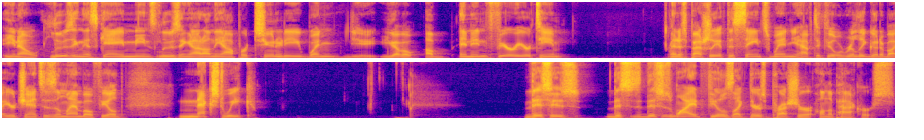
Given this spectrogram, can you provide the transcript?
you know losing this game means losing out on the opportunity when you, you have a, a, an inferior team and especially if the Saints win, you have to feel really good about your chances in Lambeau Field next week. This is this is this is why it feels like there's pressure on the Packers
